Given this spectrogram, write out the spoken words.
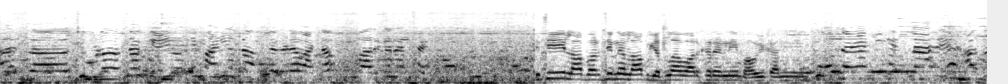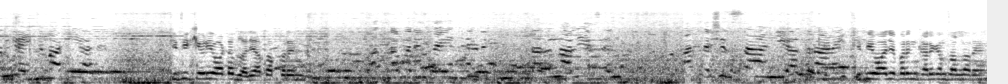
आज चिवडं होतं केळी होती पाणी होतं आमच्याकडे वाटप वारकऱ्यांसाठी. किती लाभार्थीने लाभ घेतला वारकऱ्यांनी भाविकांनी? खूप जणांनी केळी वाटप झाली आतापर्यंत? किती वाजेपर्यंत कार्यक्रम चालणार आहे?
